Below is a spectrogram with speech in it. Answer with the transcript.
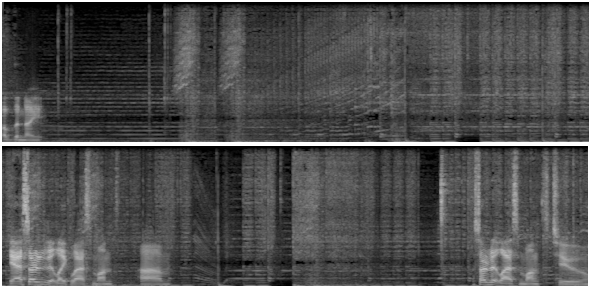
of the night. Yeah, I started it like last month. Um, I started it last month to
